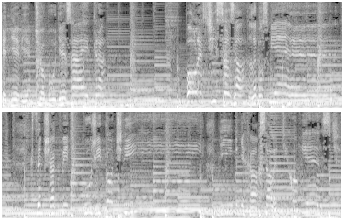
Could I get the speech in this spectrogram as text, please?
Keď neviem, čo bude zajtra, bolesť či slza, lebo smiech Chcem však byť užitočný, ním nechám sa len ticho viesť.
